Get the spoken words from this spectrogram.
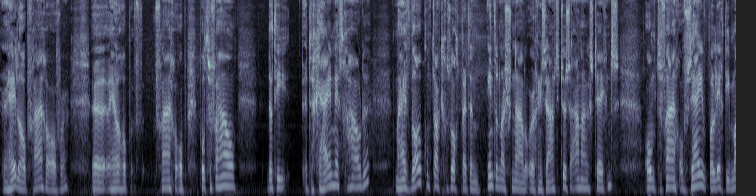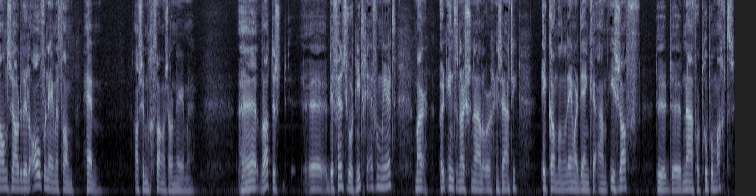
een hele hoop vragen over. Uh, een hele hoop vragen op. Zijn verhaal dat hij het geheim heeft gehouden... maar hij heeft wel contact gezocht met een internationale organisatie... tussen aanhalingstekens, om te vragen of zij wellicht die man zouden willen overnemen van hem... als ze hem gevangen zou nemen. Uh, wat? Dus uh, Defensie wordt niet geïnformeerd... maar een internationale organisatie... Ik kan dan alleen maar denken aan ISAF, de, de NAVO-troepenmacht.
